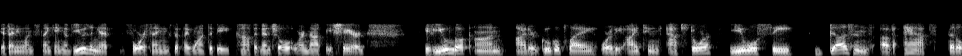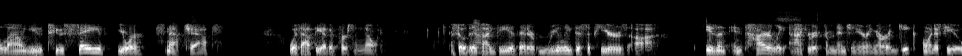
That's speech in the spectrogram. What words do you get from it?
If anyone's thinking of using it for things that they want to be confidential or not be shared, if you look on either Google Play or the iTunes App Store, you will see dozens of apps that allow you to save your Snapchats without the other person knowing. So this yeah. idea that it really disappears uh, isn't entirely accurate from an engineering or a geek point of view,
